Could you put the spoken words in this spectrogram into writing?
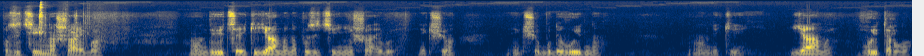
Позиційна шайба. Вон, дивіться, які ями на позиційній шайбі. Якщо, якщо буде видно. Вон які ями. Витерло.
